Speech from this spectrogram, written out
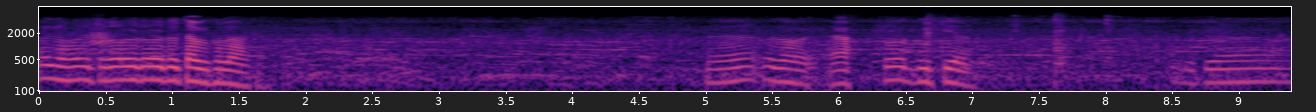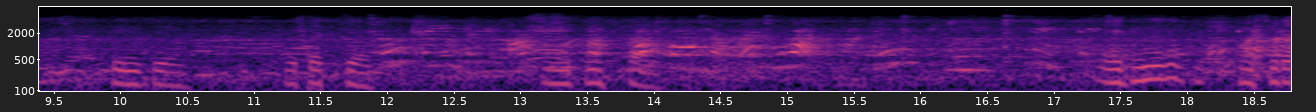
ওই দেখো ওইটা ওইটা ওইটা চাবি খোলা আছে। ওই দেখো একটা দুটিয়া দুটিয়া তিনটে ওই চারটে। এই পাঁচটা এইটি নিয়ে পাঁচ ছটা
